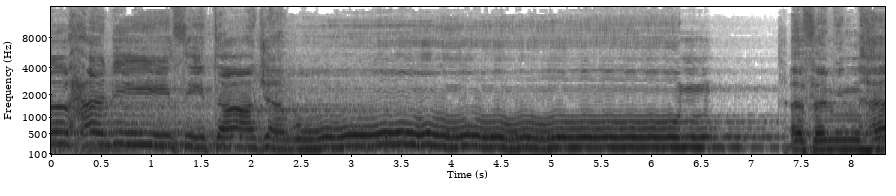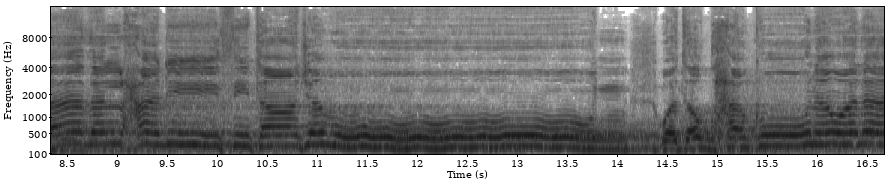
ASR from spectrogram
الحديث تعجبون؟ أفمن هذا الحديث تعجبون؟ وتضحكون ولا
